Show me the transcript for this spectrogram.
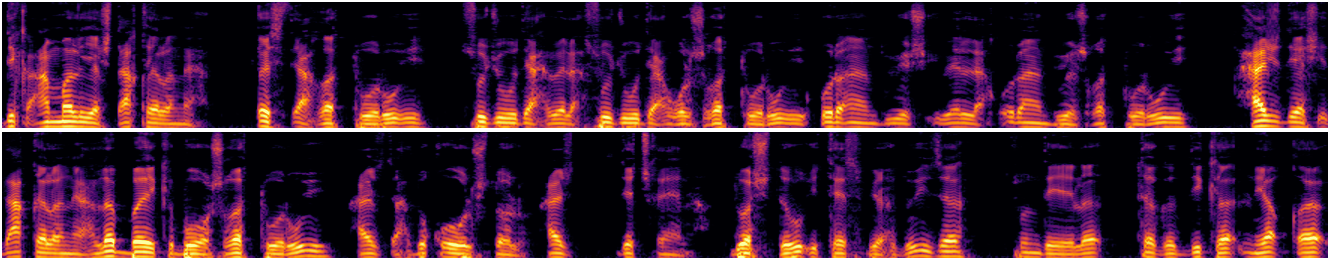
ديك عمل يشتعقلنا استع غتوروي سجود أحوال سجود أحولش غتوروي قرآن دويش يبلع قرآن دويش غتوروي حاج ديش إدعقلنا لبيك بوش غتوروي حاج تحدو قولش دولو حاج ديش خينا دوش دو التسبيح دو إذا سنديلا تقديك نيقى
